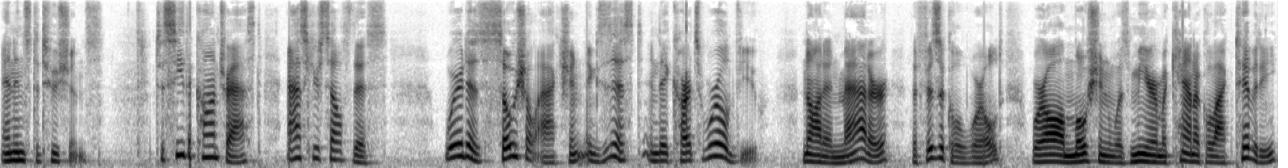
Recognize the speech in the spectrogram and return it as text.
and institutions. To see the contrast, ask yourself this Where does social action exist in Descartes' worldview? Not in matter, the physical world, where all motion was mere mechanical activity,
